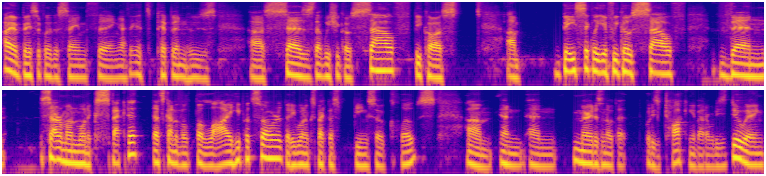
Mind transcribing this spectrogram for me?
I have basically the same thing. I think it's Pippin who's uh, says that we should go south because um, basically, if we go south, then Saruman won't expect it. That's kind of the, the lie he puts forward that he won't expect us being so close. Um, and and Merry doesn't know what that what he's talking about or what he's doing.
